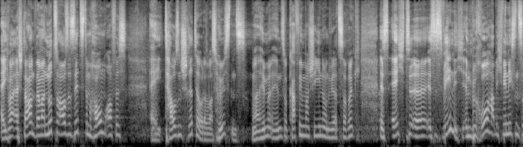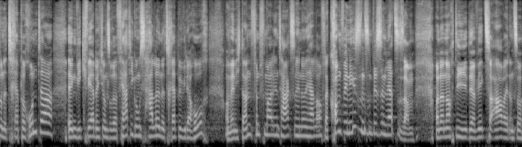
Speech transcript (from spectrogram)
ey, ich war erstaunt, wenn man nur zu Hause sitzt im Homeoffice, ey, tausend Schritte oder sowas höchstens. Ja, hin, hin, zur Kaffeemaschine und wieder zurück. Ist echt, äh, ist es wenig. Im Büro habe ich wenigstens so eine Treppe runter, irgendwie quer durch unsere Fertigungshalle, eine Treppe wieder hoch. Und wenn ich dann fünfmal den Tag so hin und her laufe, da kommt wenigstens ein bisschen mehr zusammen. Und dann noch die, der Weg zur Arbeit und so.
